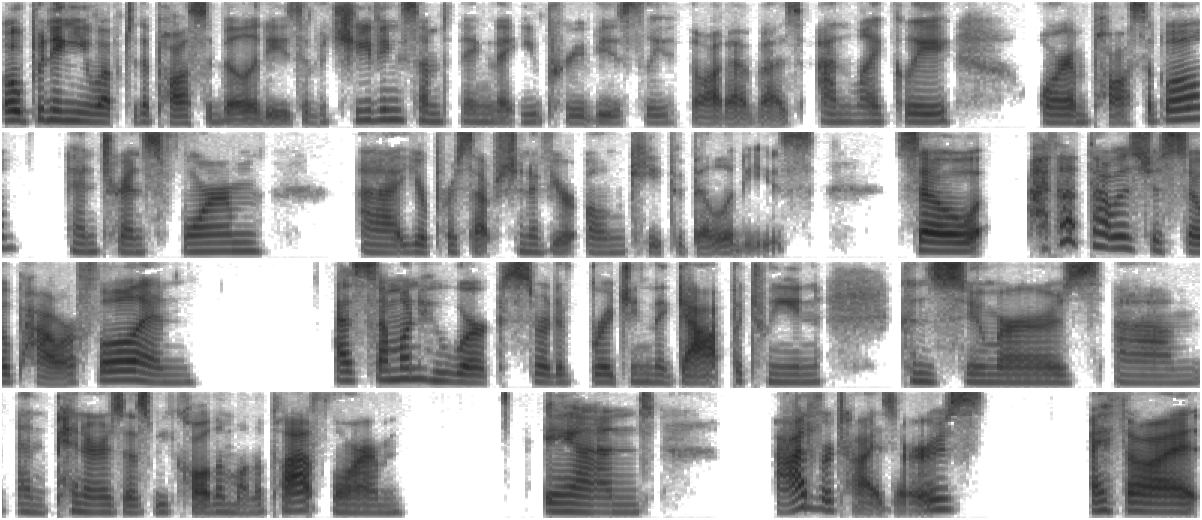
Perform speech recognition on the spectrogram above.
opening you up to the possibilities of achieving something that you previously thought of as unlikely or impossible and transform uh, your perception of your own capabilities. So I thought that was just so powerful. And as someone who works sort of bridging the gap between consumers um, and pinners, as we call them on the platform, and advertisers, I thought,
